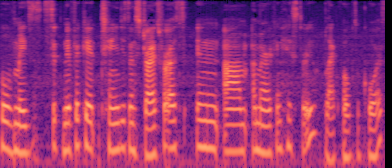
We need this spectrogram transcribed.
who've made significant changes and strides for us in um, American history, Black folks, of course.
